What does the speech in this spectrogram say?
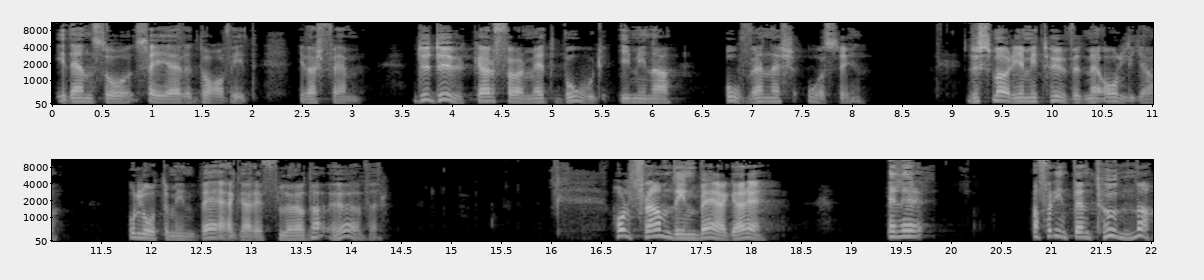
I den så säger David i vers 5. Du dukar för mig ett bord i mina ovänners åsyn. Du smörjer mitt huvud med olja och låter min bägare flöda över. Håll fram din bägare. Eller varför inte en tunna?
